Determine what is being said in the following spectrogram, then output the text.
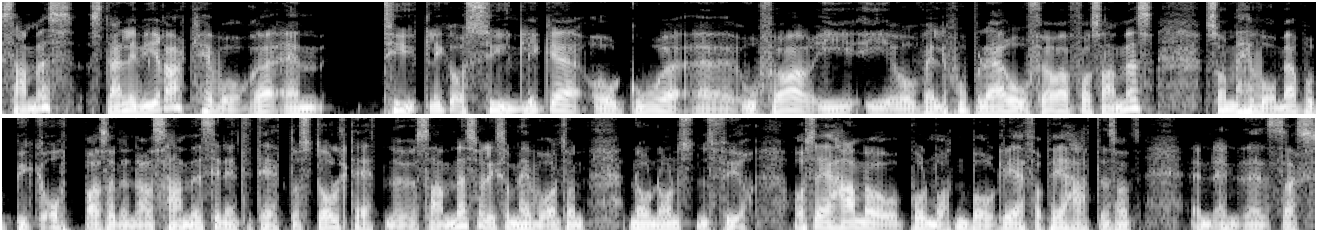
Sandnes. Stanley Virak har vært en tydelig og synlig og god eh, ordfører, i, i, og veldig populær ordfører for Sandnes, som har vært med på å bygge opp altså den der Sandnes-identiteten og stoltheten over Sandnes, og liksom har vært en sånn no nonsense-fyr. Og så har han og Pål Morten Borgli i Frp hatt en, sånn, en, en, en slags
